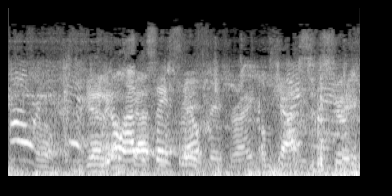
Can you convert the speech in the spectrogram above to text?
oh, Holy shit. We don't have the same sailfish, right? I'm casting straight.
